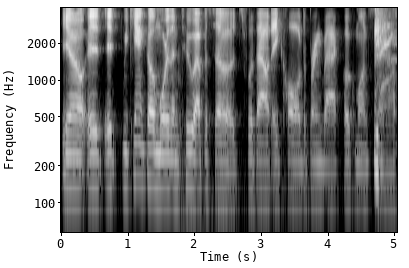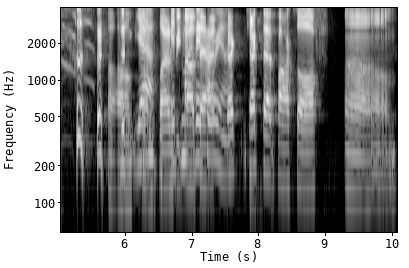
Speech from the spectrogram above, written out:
You know, it, it we can't go more than two episodes without a call to bring back Pokemon Snap. um, so Yeah, I'm glad it's we my got that. Check, check that box off. Um,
